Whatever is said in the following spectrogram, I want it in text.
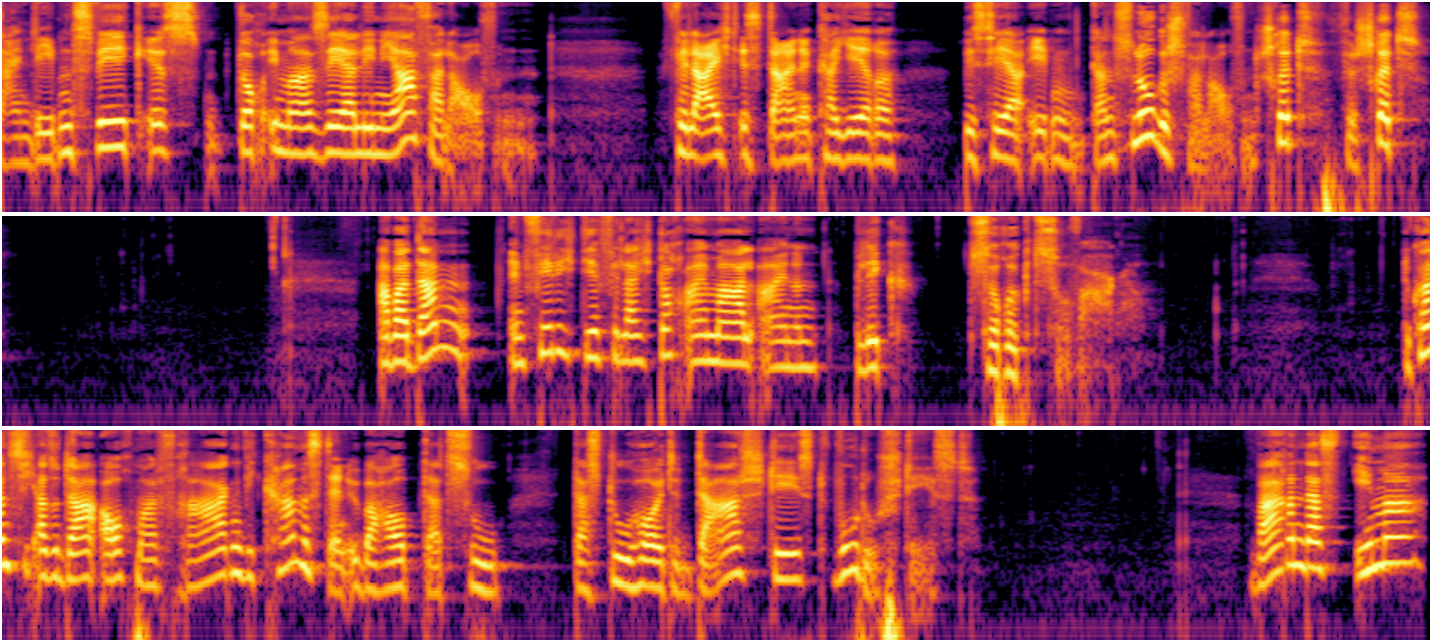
dein Lebensweg ist doch immer sehr linear verlaufen. Vielleicht ist deine Karriere bisher eben ganz logisch verlaufen, Schritt für Schritt. Aber dann empfehle ich dir vielleicht doch einmal einen Blick zurückzuwagen. Du kannst dich also da auch mal fragen, wie kam es denn überhaupt dazu, dass du heute da stehst, wo du stehst? Waren das immer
